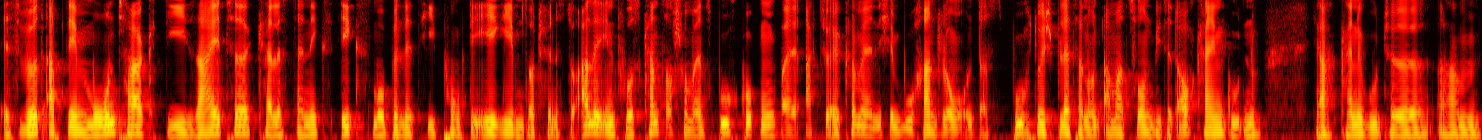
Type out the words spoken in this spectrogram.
Es wird ab dem Montag die Seite calisthenicsxmobility.de geben. Dort findest du alle Infos. Kannst auch schon mal ins Buch gucken, weil aktuell können wir ja nicht in Buchhandlungen und das Buch durchblättern und Amazon bietet auch keinen guten ja, keine gute ähm,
